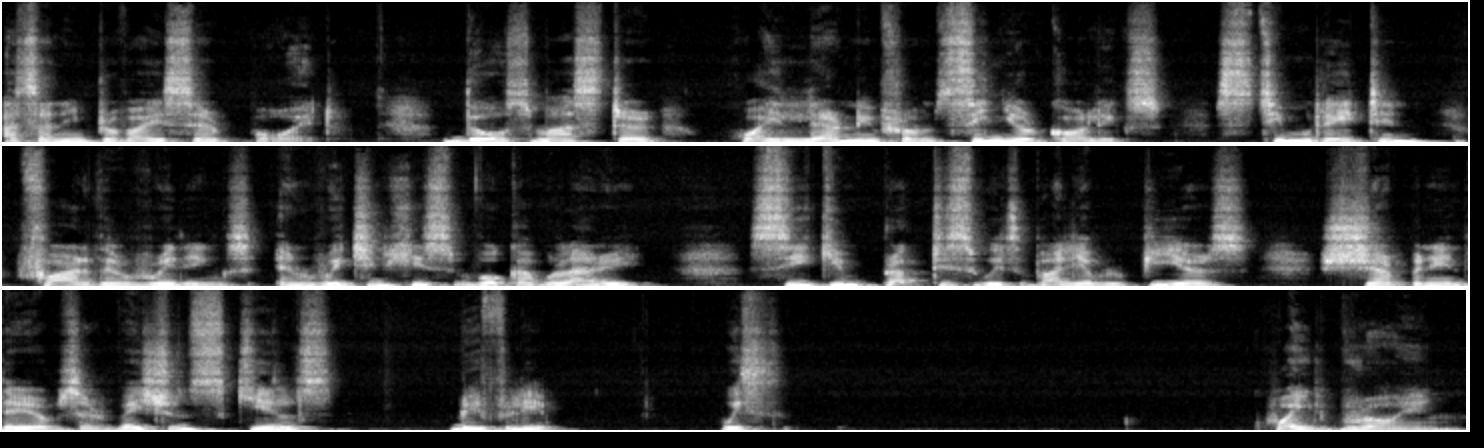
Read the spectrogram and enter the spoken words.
as an improviser poet. Those master while learning from senior colleagues, stimulating further readings, enriching his vocabulary, seeking practice with valuable peers, sharpening their observation skills, briefly, with while growing.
